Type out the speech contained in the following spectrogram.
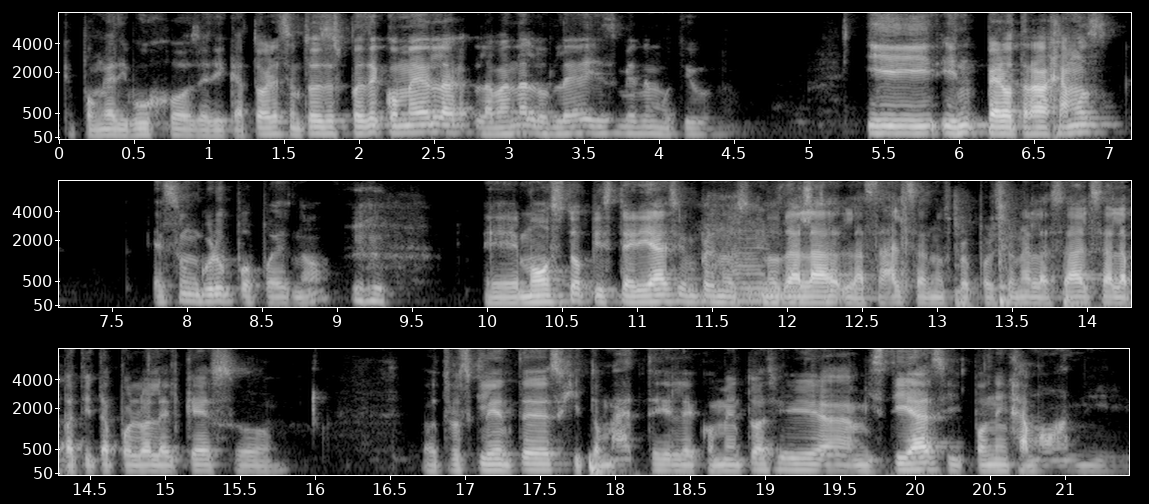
que ponga dibujos, dedicatorias. Entonces después de comer la, la banda los lee y es bien emotivo. ¿no? Y, y- pero trabajamos, es un grupo pues, ¿no? Eh, Mosto Pistería siempre nos, Ah, nos da la, la salsa, nos proporciona la salsa, la patita polola, el queso. Otros clientes, jitomate, le comento así a mis tías y ponen jamón. Y,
